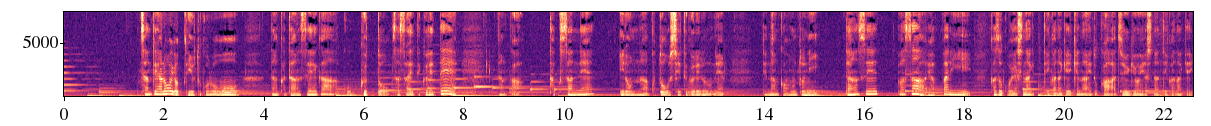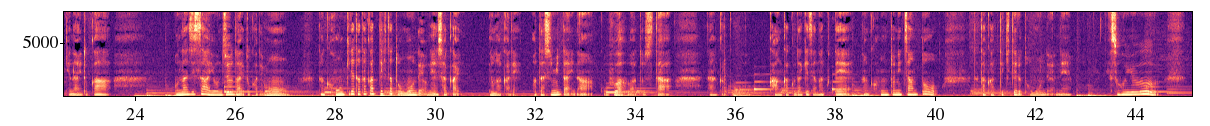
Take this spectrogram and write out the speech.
ちゃんとやろうよっていうところをなんか男性がこうグッと支えてくれてなんかたくさんねいろんなことを教えてくれるのね。でなんか本当に男性はさやっぱり家族を養っていかなきゃいけないとか従業員養っていかなきゃいけないとか同じさ40代とかでもなんか本気で戦ってきたと思うんだよね社会の中で私みたいなこうふわふわとしたなんかこう感覚だけじゃなくてなんか本当にちゃんと戦ってきてると思うんだよね。そういう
